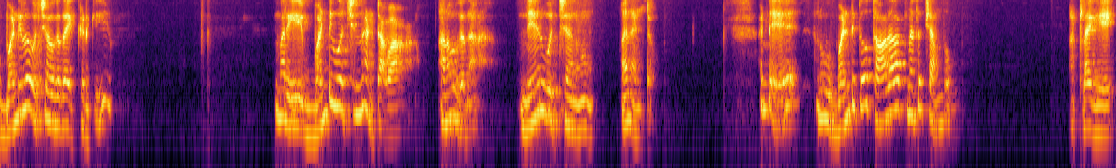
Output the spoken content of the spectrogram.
బండిలో వచ్చావు కదా ఇక్కడికి మరి బండి వచ్చింది అంటావా? అనవు కదా. నేను వచ్చాను అని అంటావు. అంటే నువ్వు బండితో తాదాత్మ్యత చెందవు. అట్లాగే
